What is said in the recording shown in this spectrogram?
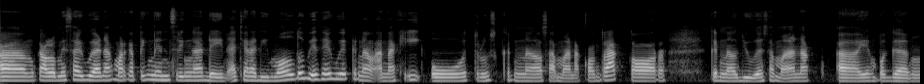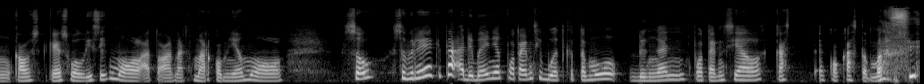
Um, kalau misalnya gue anak marketing dan sering ngadain acara di mall tuh biasanya gue kenal anak IO terus kenal sama anak kontraktor kenal juga sama anak uh, yang pegang casual leasing mall atau anak markomnya mall. So sebenarnya kita ada banyak potensi buat ketemu dengan potensial eh, kok customer sih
